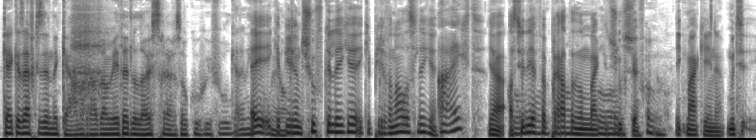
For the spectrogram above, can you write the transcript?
Kijk eens even in de camera, dan weten de luisteraars ook hoe je je voelt. kan niet hey, ik heb hier een schoefje liggen. Ik heb hier van alles liggen. Ah, echt? Ja, als jullie even praten, dan maak ik een Oh, schoefje. Oh. Ik maak een. Moet je...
